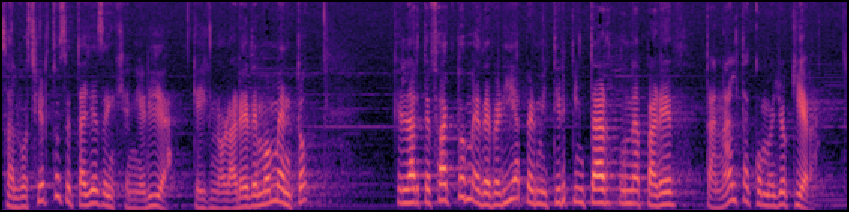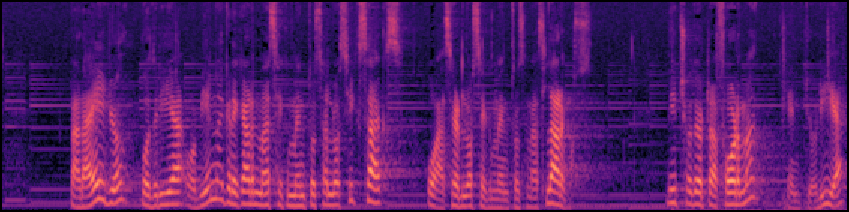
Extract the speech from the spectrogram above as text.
Salvo ciertos detalles de ingeniería que ignoraré de momento, el artefacto me debería permitir pintar una pared tan alta como yo quiera. Para ello, podría o bien agregar más segmentos a los zigzags o hacer los segmentos más largos. Dicho de otra forma, en teoría,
